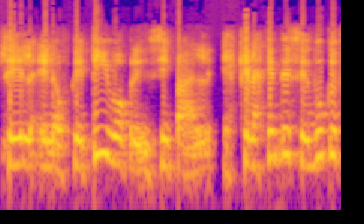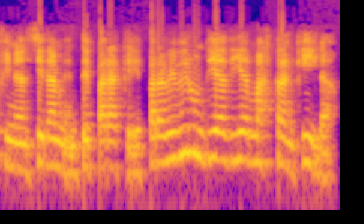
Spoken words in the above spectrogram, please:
el, objetivo principal es que la gente se eduque financieramente. ¿Para qué? Para vivir un día a día más tranquila,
